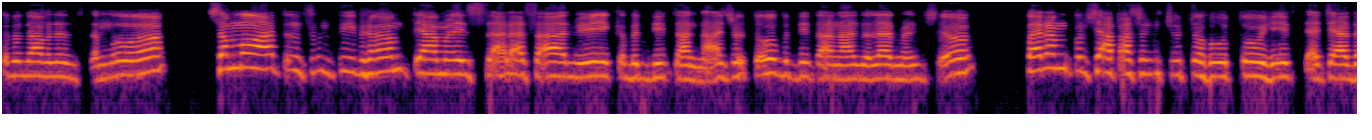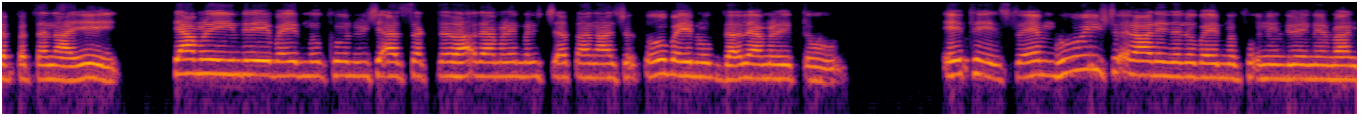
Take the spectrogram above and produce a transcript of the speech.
क्रोधामधून समूह समूहातून स्मृती भ्रम त्यामुळे सारासार विवेक बुद्धीचा नाश होतो. बुद्धीचा नाश झाल्यावर मनुष्य परम पुरुषापासून च्युत होतो. हेच त्याचे अधपतन आहे. त्यामुळे इंद्रिय बहिर्मुख होऊन विषयासक्त झाल्यामुळे मनुष्याचा नाश होतो. बहिर्मुख झाल्यामुळे तो येथे स्वयंभू ईश्वराने जणू इंद्रिय निर्माण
